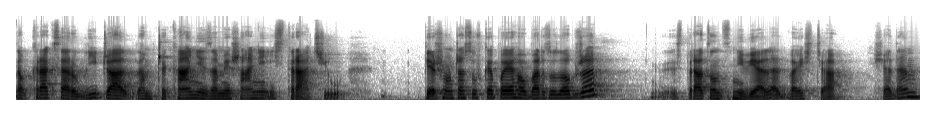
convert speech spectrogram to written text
No, Kraksa Roglicza, tam czekanie, zamieszanie i stracił. Pierwszą czasówkę pojechał bardzo dobrze, stracąc niewiele, 27,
